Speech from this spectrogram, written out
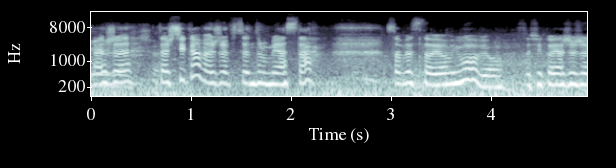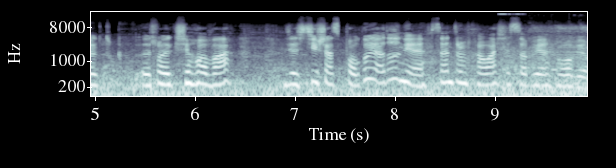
Także też ciekawe, że w centrum miasta sobie stoją i łowią. Co się kojarzy, że człowiek się chowa, gdzie jest cisza, spokój, a tu nie. W centrum w hałasie sobie łowią.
